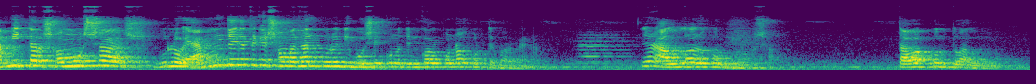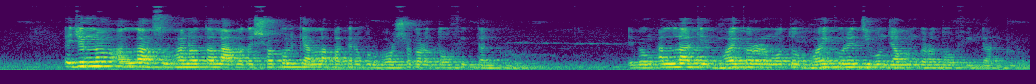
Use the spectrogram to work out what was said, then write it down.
আমি তার সমস্যাগুলো এমন জায়গা থেকে সমাধান করে দিব সে কোনোদিন কল্পনাও করতে পারবে না। আল্লাহর উপর ভরসা। তাওয়াক্কুল তো আল্লাহ। এই জন্য আল্লাহ সুবহান তাআলা আমাদের সকলকে আল্লাহ পাকের উপর ভরসা করার তৌফিক দান করুন। এবং আল্লাহকে ভয় করার মতো ভয় করে জীবন যাপন করার তৌফিক দান করুন।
